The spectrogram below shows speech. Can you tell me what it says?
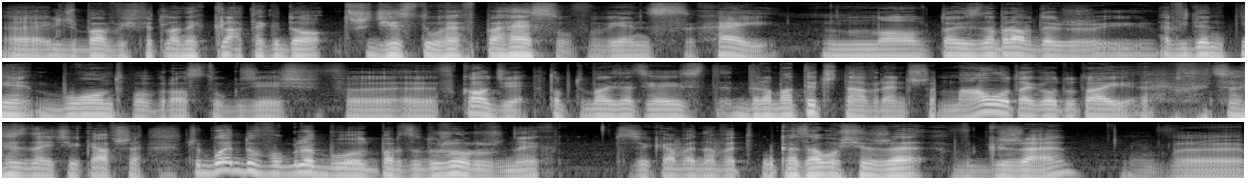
e, liczba wyświetlanych klatek do 30 fps-ów, więc hej, no to jest naprawdę już ewidentnie błąd po prostu gdzieś w, e, w kodzie. Ta optymalizacja jest dramatyczna wręcz. Mało tego tutaj, co jest najciekawsze, czy błędów w ogóle było bardzo dużo różnych. Co ciekawe, nawet okazało się, że w grze w,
